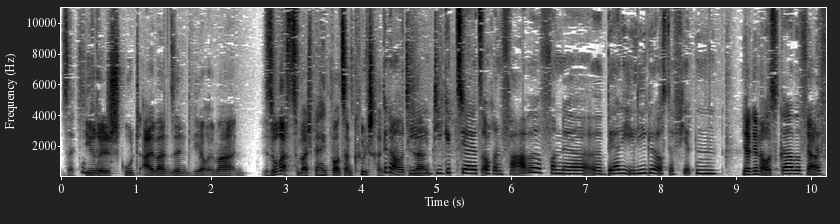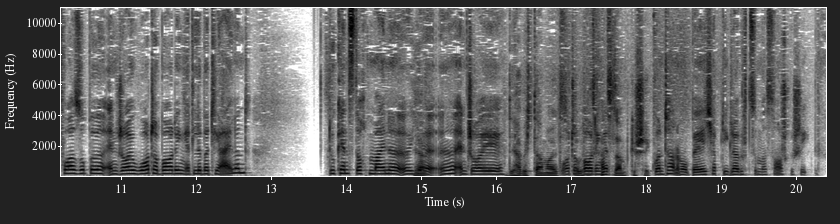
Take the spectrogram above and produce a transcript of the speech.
satirisch, gut albern sind, wie auch immer. Sowas zum Beispiel hängt bei uns am Kühlschrank. Genau, die, die gibt's ja jetzt auch in Farbe von der äh, Barely Illegal aus der vierten ja, genau. Ausgabe von Ja. der Vorsuppe Enjoy Waterboarding at Liberty Island. Du kennst doch meine äh, hier, Ja. äh, Enjoy die habe ich damals glaub ich, ins Waterboarding Kanzleramt geschickt. Guantanamo Bay. Ich habe die, glaube ich, zum Assange geschickt.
